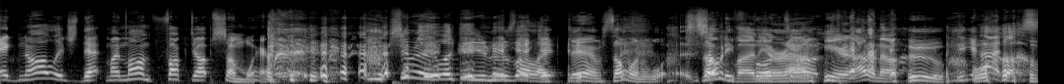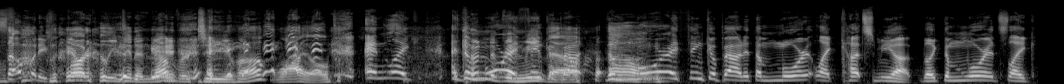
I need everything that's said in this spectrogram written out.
acknowledge that my mom fucked up somewhere. she really looked at you and was all like, "Damn, someone, Somebody somebody around up." here. I don't know who. Yeah, Whoa, somebody really did a number to you, huh? Wild. and like the Couldn't more I me, think though. about the Oh. more I think about it, the more it like cuts me up. Like the more it's like,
